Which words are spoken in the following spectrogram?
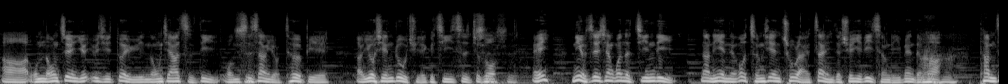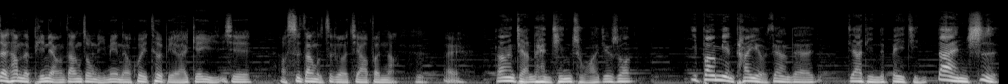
啊、我们农资院尤尤其对于农家子弟，我们事实上有特别啊优先录取的一个机制，就说，是是。哎，你有这些相关的经历，那你也能够呈现出来，在你的学习历程里面的话，他们在他们的评量当中里面呢，会特别来给予一些啊适当的这个加分呐、是。哎，刚刚讲的很清楚啊，就是说，一方面他有这样的家庭的背景，但是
